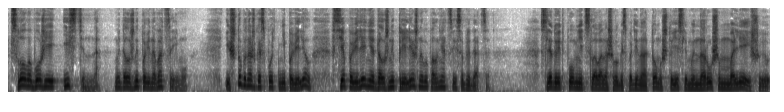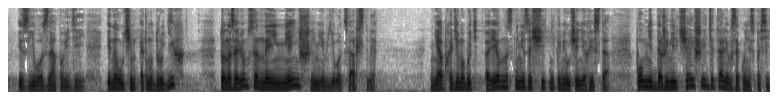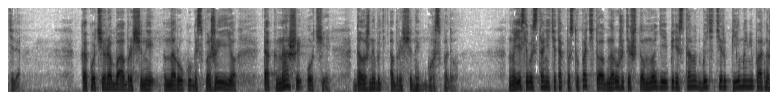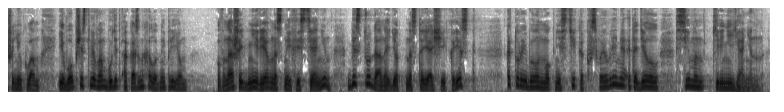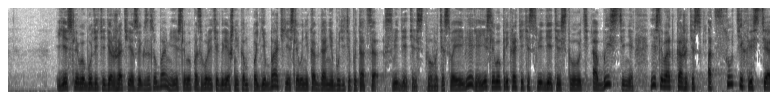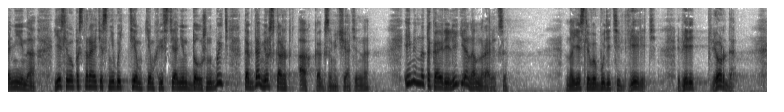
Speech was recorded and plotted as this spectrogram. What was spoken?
Слово Божье истинно. Мы должны повиноваться ему. И что бы наш Господь ни повелел, все повеления должны прилежно выполняться и соблюдаться. Следует помнить слова нашего Господина о том, что если мы нарушим малейшую из его заповедей и научим этому других, то назовемся наименьшими в его царстве. Необходимо быть ревностными защитниками учения Христа, помнить даже мельчайшие детали в законе Спасителя. Как очи раба обращены на руку госпожи ее, так наши очи должны быть обращены к Господу. Но если вы станете так поступать, то обнаружите, что многие перестанут быть терпимыми по отношению к вам, и в обществе вам будет оказан холодный прием. В наши дни ревностный христианин без труда найдет настоящий крест, который бы он мог нести, как в свое время это делал Симон Киринеянин. Если вы будете держать язык за зубами, если вы позволите грешникам погибать, если вы никогда не будете пытаться свидетельствовать о своей вере, если вы прекратите свидетельствовать об истине, если вы откажетесь от сути христианина, если вы постараетесь не быть тем, кем христианин должен быть, тогда мир скажет: "Ах, как замечательно! Именно такая религия нам нравится". Но если вы будете верить, верить твердо,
